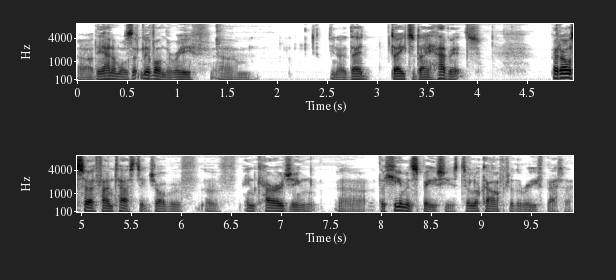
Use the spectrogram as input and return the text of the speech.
uh, the animals that live on the reef, um, you know, their day-to-day habits, but also a fantastic job of, of encouraging uh, the human species to look after the reef better.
